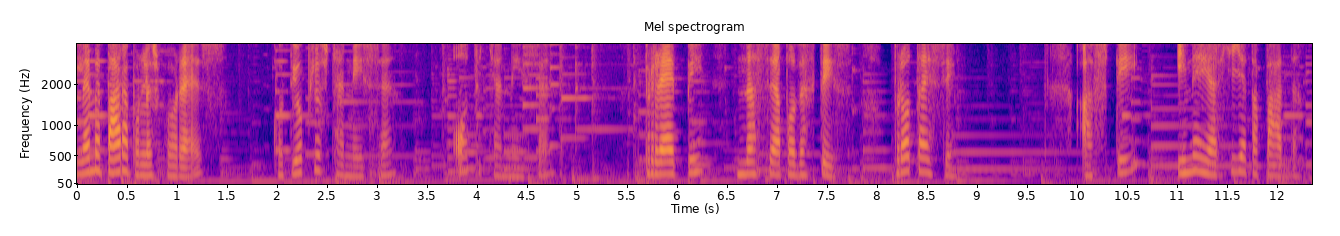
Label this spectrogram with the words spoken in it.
λέμε πάρα πολλές φορές ότι όποιος κι αν είσαι, ό,τι κι αν είσαι, πρέπει να σε αποδεχτείς. Πρώτα εσύ. Αυτή είναι η αρχή για τα πάντα.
